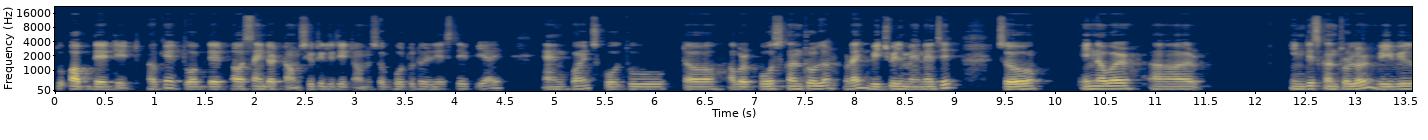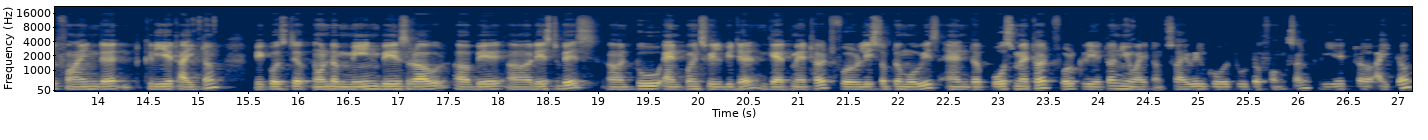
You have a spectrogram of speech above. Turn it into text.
to update it. Okay, to update assign the terms utility terms. So go to the REST API endpoints, go to the our post controller, right, which will manage it. So in our uh, in this controller we will find that create item because the, on the main base route uh, ba uh, rest base uh, two endpoints will be there get method for list of the movies and the post method for create a new item. So i will go to the function create item.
